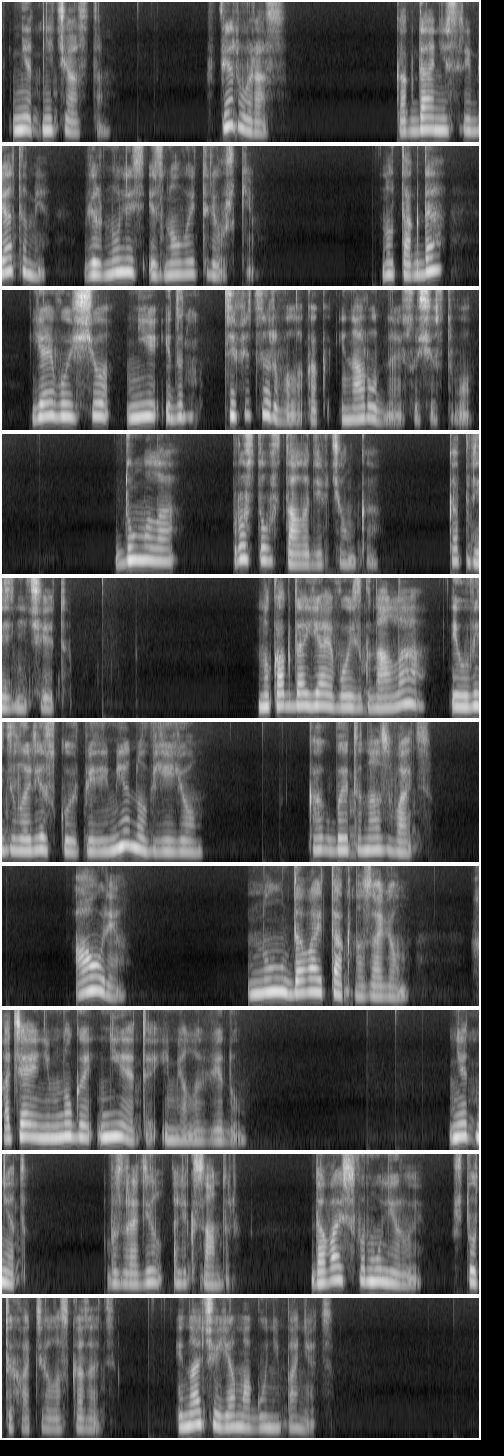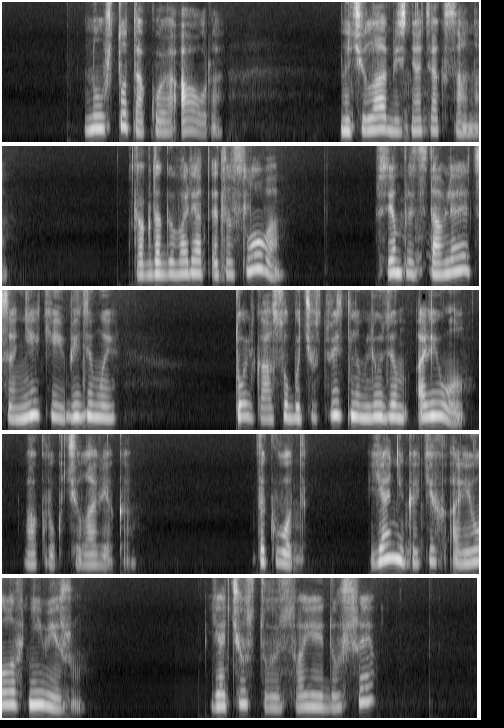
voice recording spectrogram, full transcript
Нет, не часто. В первый раз, когда они с ребятами вернулись из новой трешки. Но тогда я его еще не идентифицировала как инородное существо. Думала, просто устала девчонка, капризничает. Но когда я его изгнала и увидела резкую перемену в ее, как бы это назвать, ауре, ну, давай так назовем, хотя я немного не это имела в виду. «Нет-нет», — возразил Александр, — «давай сформулируй, что ты хотела сказать, иначе я могу не понять». «Ну, что такое аура?» — начала объяснять Оксана. Когда говорят это слово, всем представляется некий видимый только особо чувствительным людям ореол вокруг человека. Так вот, я никаких ореолов не вижу. Я чувствую в своей душе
